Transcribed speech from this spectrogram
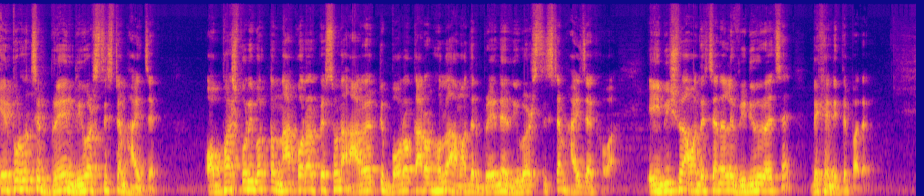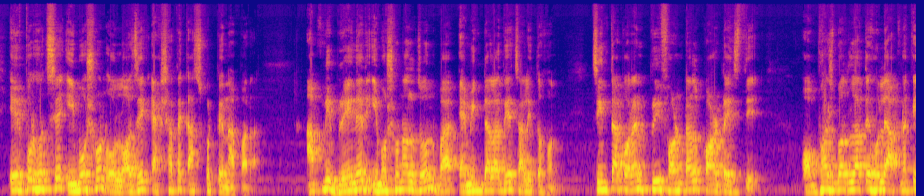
এরপর হচ্ছে ব্রেন রিভার্স সিস্টেম হাইজ্যাক অভ্যাস পরিবর্তন না করার পেছনে আরও একটি বড় কারণ হলো আমাদের ব্রেনের রিভার্স সিস্টেম হাইজ্যাক হওয়া। এই বিষয়ে আমাদের চ্যানেলে ভিডিও রয়েছে, দেখে নিতে পারেন। এরপর হচ্ছে ইমোশন ও লজিক একসাথে কাজ করতে না পারা। আপনি ব্রেনের ইমোশনাল জোন বা অ্যামিকডালা দিয়ে চালিত হন। চিন্তা করেন প্রিফ্রন্টাল কর্টেক্স দিয়ে। অভ্যাস বদলাতে হলে আপনাকে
